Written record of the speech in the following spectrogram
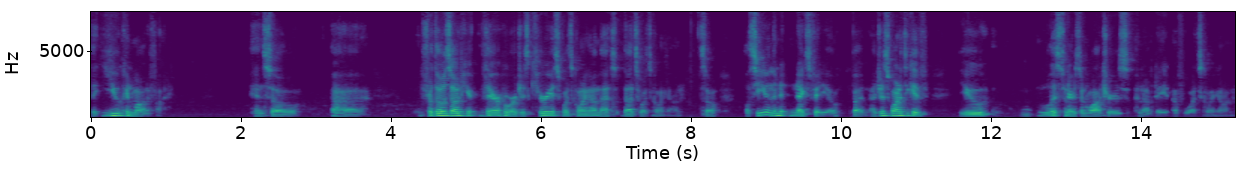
that you can modify. And so, uh, for those out here there who are just curious what's going on, that's that's what's going on. So I'll see you in the next video. But I just wanted to give you listeners and watchers an update of what's going on.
